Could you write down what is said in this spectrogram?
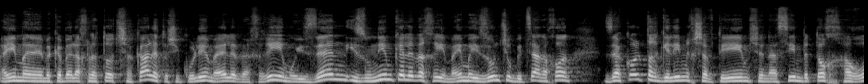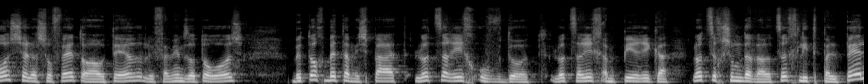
האם אה, מקבל החלטות שקל את השיקולים האלה ואחרים, הוא איזן איזונים כאלה ואחרים, האם האיזון שהוא ביצע נכון, זה הכל תרגילים מחשבתיים שנעשים בתוך הראש של השופט או העותר, לפעמים זה אותו ראש, בתוך בית המשפט לא צריך עובדות, לא צריך אמפיריקה, לא צריך שום דבר, צריך להתפלפל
